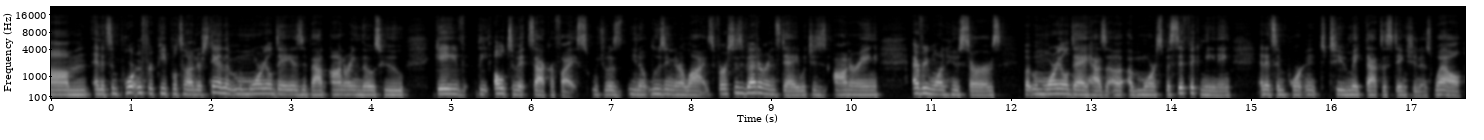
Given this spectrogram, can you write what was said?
Um, and it's important for people to understand that Memorial Day is about honoring those who gave the ultimate sacrifice, which was, you know, losing their lives, versus Veterans Day, which is honoring everyone who serves. But Memorial Day has a, a more specific meaning, and it's important to make that distinction as well.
